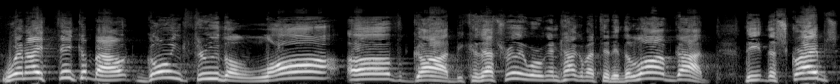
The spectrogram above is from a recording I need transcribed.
when I think about going through the law of God, because that's really what we're going to talk about today, the law of God. The, the scribes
